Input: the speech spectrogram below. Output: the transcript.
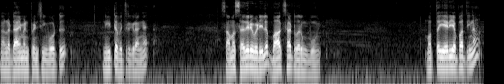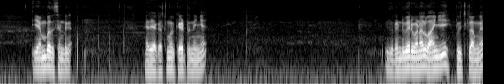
நல்ல டைமண்ட் பென்சிங் போட்டு நீட்டாக வச்சுருக்குறாங்க. சம சதுர வெடியில் பாக்ஸ் ஆட் வரும் பூமி. மொத்த ஏரியா பார்த்தீங்கன்னா எண்பது சென்ட்டுங்க நிறையா கஸ்டமர் கேட்டிருந்தீங்க. இது ரெண்டு பேர் வேணாலும் வாங்கி பிரிச்சுக்கலாமுங்க.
